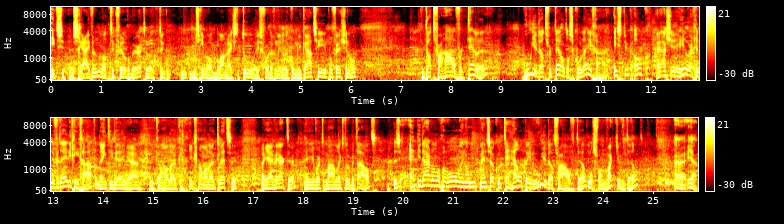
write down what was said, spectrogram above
iets schrijven. Wat natuurlijk veel gebeurt. Wat natuurlijk misschien wel het belangrijkste tool is voor de gemiddelde communicatieprofessional. Dat verhaal vertellen, hoe je dat vertelt als collega is natuurlijk ook. Hè, als je heel erg in de verdediging gaat, dan denkt iedereen: ja, je kan, wel leuk, je kan wel leuk kletsen. Maar jij werkt er en je wordt er maandelijks door betaald. Dus heb je daar dan nog een rol in om mensen ook te helpen in hoe je dat verhaal vertelt, los van wat je vertelt? Uh, ja,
